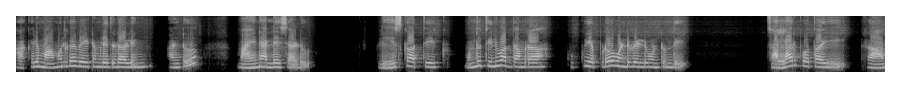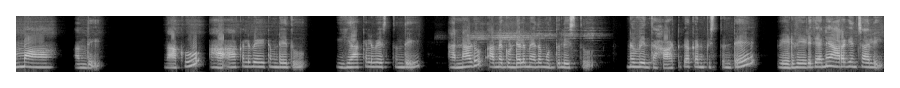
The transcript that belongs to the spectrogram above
ఆకలి మామూలుగా వేయటం లేదు డార్లింగ్ అంటూ మా ఆయన అల్లేశాడు. ప్లీజ్ కార్తీక్ ముందు తిని వద్దాంరా. కుక్కు ఎప్పుడో వండి వెళ్ళి ఉంటుంది. చల్లారిపోతాయి. రామ్మా అంది. నాకు ఆ ఆకలి వేయటం లేదు. ఈ ఆకలి వేస్తుంది అన్నాడు ఆమె గుండెల మీద ముద్దులేస్తూ. నువ్వు ఇంత హాట్గా కనిపిస్తుంటే వేడివేడిగానే ఆరగించాలి.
